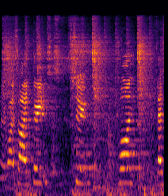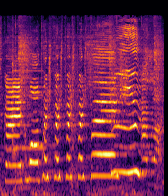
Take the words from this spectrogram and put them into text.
Okay, right side, three, two, one. Let's go. Come on, push, push, push, push, push. And relax.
